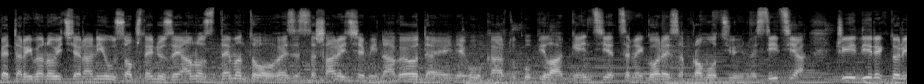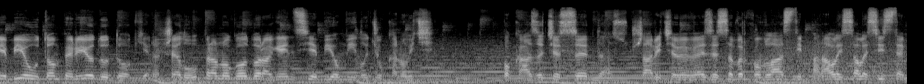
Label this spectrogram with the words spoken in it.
Petar Ivanović je ranije u saopštenju za javnost demantovao veze sa Šarićem i naveo da je njegovu kartu kupila agencija Crne Gore za promociju investicija, čiji direktor je bio u tom periodu dok je na čelu upravnog odbora agencije bio Milo Đukanović. Pokazat će se da su Šarićeve veze sa vrhom vlasti paralisale sistem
